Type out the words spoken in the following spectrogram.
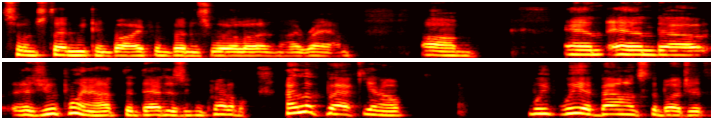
So instead, we can buy from Venezuela and Iran. Um, and and uh, as you point out, the debt is incredible. I look back, you know, we, we had balanced the budget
